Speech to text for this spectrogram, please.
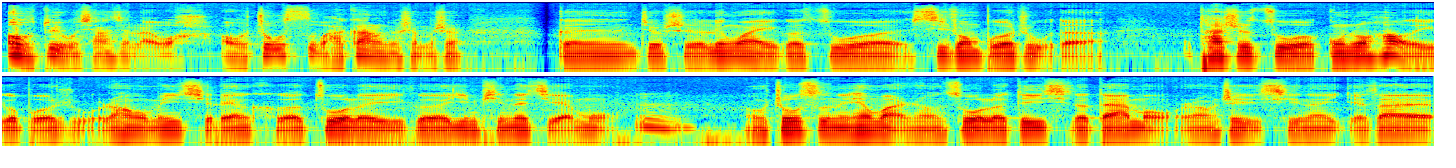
哦，对，我想起来，我哦，周四我还干了个什么事儿，跟就是另外一个做西装博主的，他是做公众号的一个博主，然后我们一起联合做了一个音频的节目。嗯，我周四那天晚上做了第一期的 demo，然后这几期呢也在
